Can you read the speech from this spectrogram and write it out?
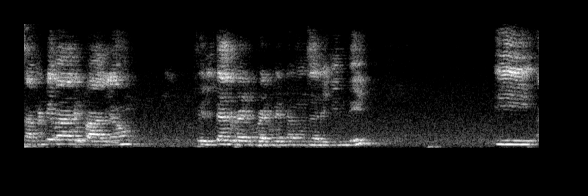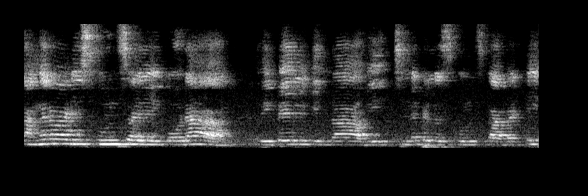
సగటివారి పాలెం ఫిల్టర్ బెడ్ పెట్టడం జరిగింది. ఈ అంగన్వాడీ స్కూల్స్ అవి కూడా రిపేర్ల కింద అవి చిన్నపిల్ల స్కూల్స్ కాబట్టి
